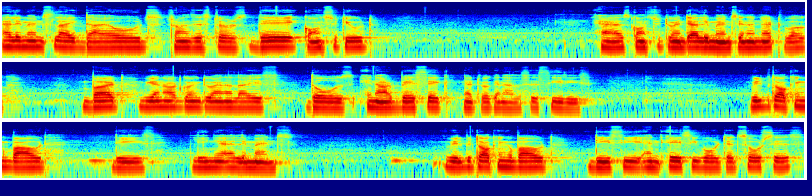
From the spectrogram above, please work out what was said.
elements like diodes, transistors, they constitute as constituent elements in a network, but we are not going to analyze those in our basic network analysis series. We'll be talking about these linear elements. We'll be talking about DC and AC voltage sources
